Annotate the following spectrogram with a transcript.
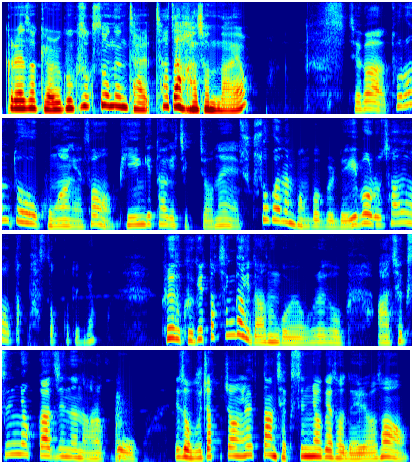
그래서 결국 숙소는 잘 찾아가셨나요? 제가 토론토 공항에서 비행기 타기 직전에 숙소 가는 방법을 네이버로 찾아서 딱 봤었거든요. 그래서 그게 딱 생각이 나는 거예요. 그래서 아 잭슨역까지는 알았고 그래서 무작정 일단 잭슨역에서 내려서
